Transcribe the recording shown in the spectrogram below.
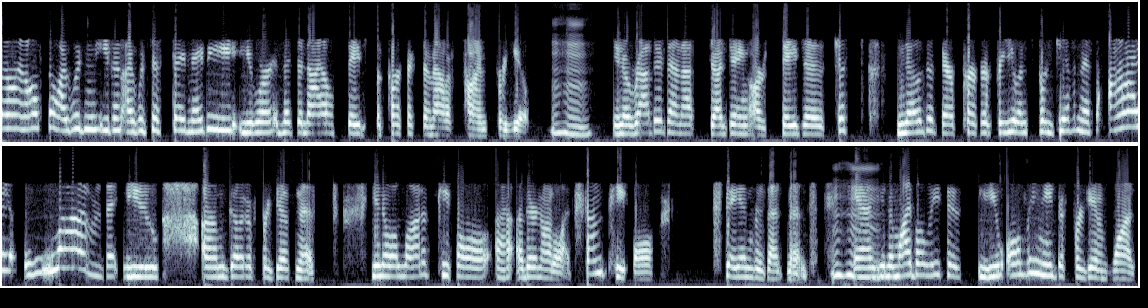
Well, and also, I wouldn't even, I would just say maybe you were in the denial stage the perfect amount of time for you. hmm You know, rather than us judging our stages, just know that they're perfect for you. And forgiveness, I love that you um, go to forgiveness. You know, a lot of people, uh, they're not a lot, some people stay in resentment. And, you know, my belief is you only need to forgive once.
